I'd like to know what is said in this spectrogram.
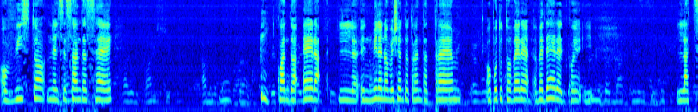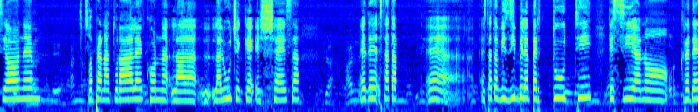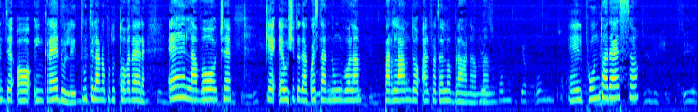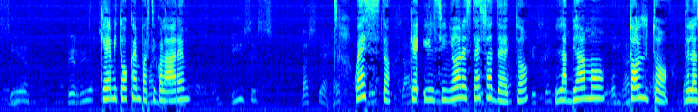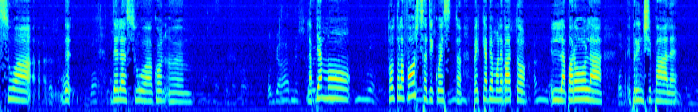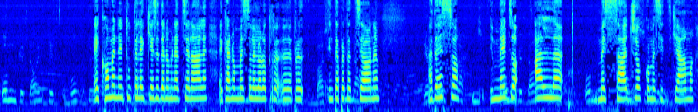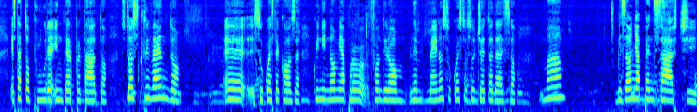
ho visto nel 66 am Ufer quando era il, il 1933 ho potuto avere- vedere l'azione soprannaturale con la, la luce che è scesa ed è stata, è- è stata visibile per tutti che siano credenti o increduli, tutti l'hanno potuto vedere. È la voce che è uscita da questa nuvola parlando al fratello Branham. E il punto adesso che mi tocca in particolare, questo che il Signore stesso ha detto, l'abbiamo tolto della sua, de, della sua con, ehm, l'abbiamo tolto la forza di questo perché abbiamo levato la parola principale. E come in tutte le chiese denominazionali e che hanno messo le loro tra, eh, pre, interpretazioni, adesso in mezzo al messaggio, come si chiama, è stato pure interpretato. Sto scrivendo eh, su queste cose, quindi non mi approfondirò nemmeno su questo soggetto adesso, ma bisogna pensarci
